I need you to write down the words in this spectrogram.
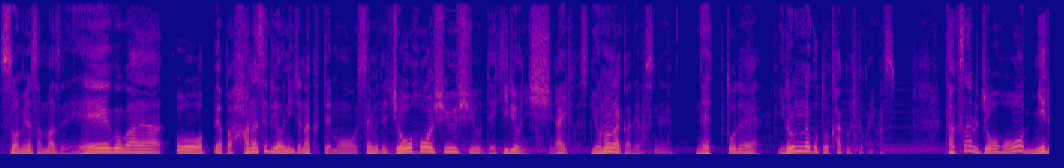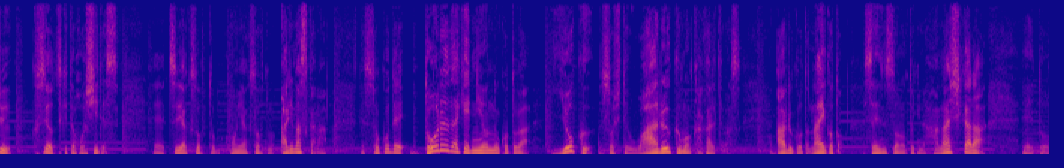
そう皆さんまずね英語がをやっぱ話せるようにじゃなくてもせめて情報収集できるようにしないとですね世の中ではですねネットでいろんなことを書く人がいます。たくさんある情報を見る癖をつけてほしいです。えー、通訳ソフト、翻訳ソフトもありますからで、そこでどれだけ日本のことがよく、そして悪くも書かれてます。あることないこと、戦争の時の話から、えーと、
